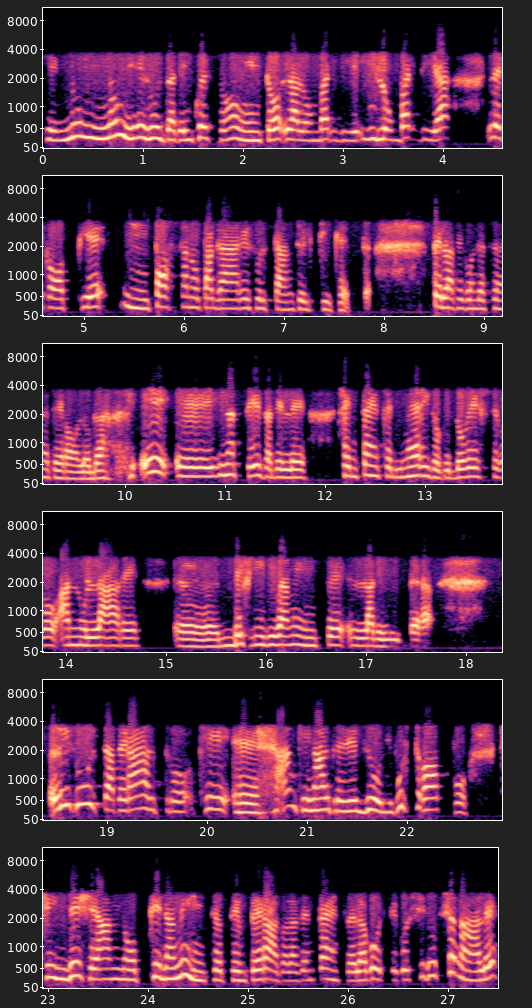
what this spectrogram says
che non, non, mi risulta che in questo momento Lombardia, in Lombardia le coppie mh, possano pagare soltanto il ticket per la fecondazione eterologa e eh, in attesa delle sentenze di merito che dovessero annullare eh, definitivamente la delibera. Risulta peraltro che eh, anche in altre regioni purtroppo che invece hanno pienamente ottemperato alla sentenza della Corte Costituzionale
